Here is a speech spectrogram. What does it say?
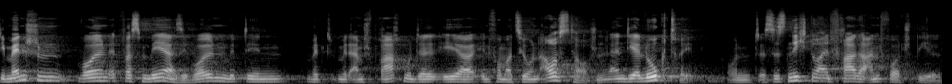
Die Menschen wollen etwas mehr. Sie wollen mit, den, mit, mit einem Sprachmodell eher Informationen austauschen, in einen Dialog treten. Und es ist nicht nur ein Frage-Antwort-Spiel,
